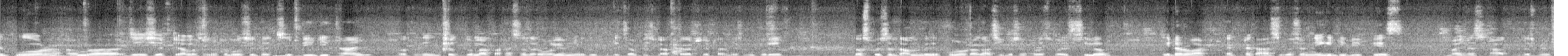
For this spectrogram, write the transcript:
এরপর আমরা যে শেয়ারটি আলোচনা করব সেটা হচ্ছে বিডি থাই গতদিন চোদ্দ লাখ আঠাশ হাজার ভলিউম নিয়ে দু কোটি ছাব্বিশ লাখ টাকা শেয়ার ট্রানজাকশন করে দশ পয়সা দাম বেড়ে পনেরো টাকা আশি পয়সা ক্রস প্রাইস ছিল। এটারও আট, এক টাকা আশি পয়সা নেগেটিভ ইপিএস মাইনাস আট দশমিক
